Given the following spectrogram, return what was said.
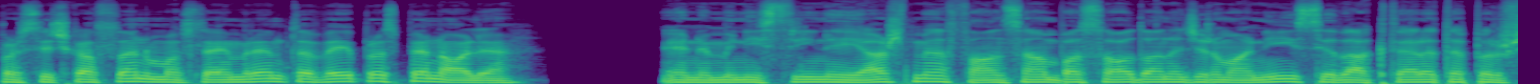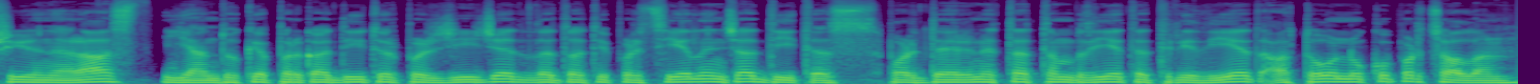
për siç ka thënë moslajmërim të veprës penale. E në Ministrinë e Jashtme thanë se ambasada në Gjermani si dhe akterët e përfshirë në rast janë duke përgatitur përgjigjet dhe do t'i përcjellin gjatë ditës, por deri në tetëmbëdhjetë e tridhjetë ato nuk u përcollën.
